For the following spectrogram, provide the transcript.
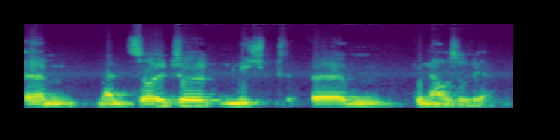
Ähm, man sollte nicht ähm, genauso werden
